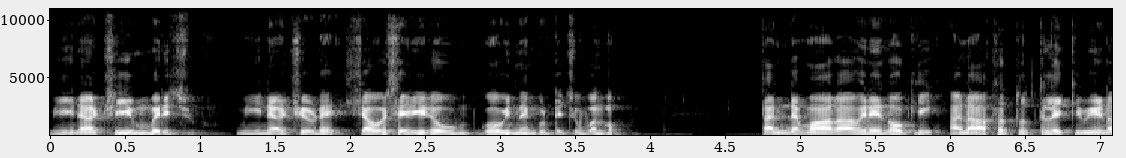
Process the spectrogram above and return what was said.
മീനാക്ഷിയും മരിച്ചു. മീനാക്ഷിയുടെ ശവശരീരവും ഗോവിന്ദൻകുട്ടി ചുമന്നു. തന്റെ മാതാവിനെ നോക്കി അനാഥത്വത്തിലേക്ക് വീണ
